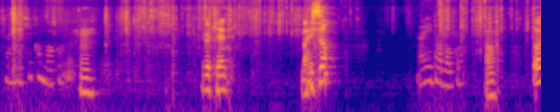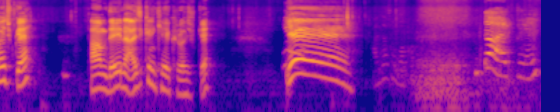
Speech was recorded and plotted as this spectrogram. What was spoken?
자 이제 실컷 먹어. 응. 이거 걔 맛있어? 아니 더 먹어. 어 또 해줄게 다음 내일은 아이스크림 케이크로 해줄게 예 앉아서 먹어. 또 아이스크림?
